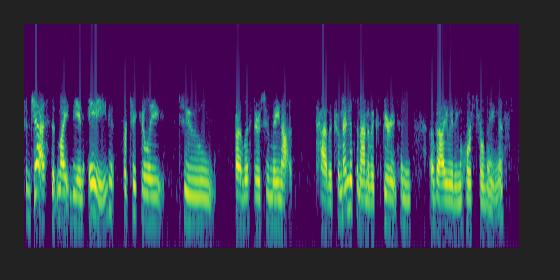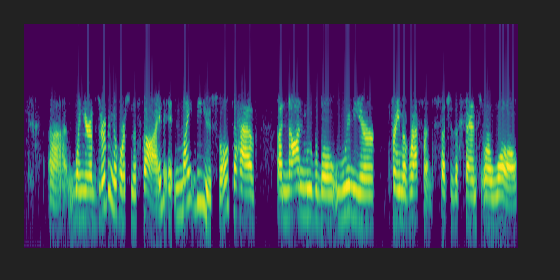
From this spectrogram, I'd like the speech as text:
suggest that might be an aid, particularly to our listeners who may not have a tremendous amount of experience in evaluating a horse for lameness, uh, when you're observing the horse from the side, it might be useful to have a non-movable linear frame of reference, such as a fence or a wall,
